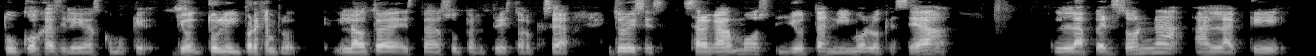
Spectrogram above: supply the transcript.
tú cojas y le digas como que yo, tú, por ejemplo, la otra está súper triste o lo que sea, y tú le dices, salgamos, yo te animo, lo que sea. La persona a la que,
